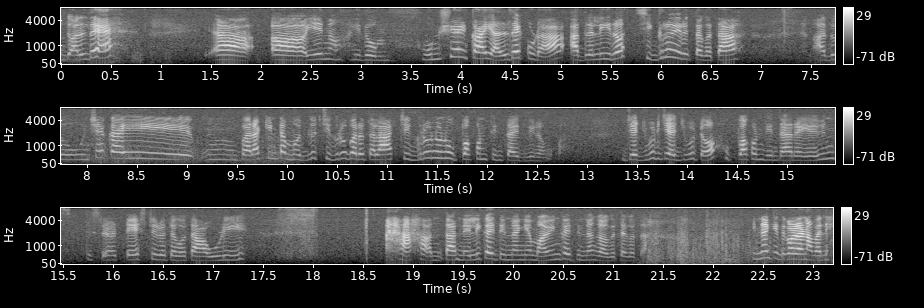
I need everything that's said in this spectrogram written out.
ಇದು ಅಲ್ಲದೆ ಏನು, ಇದು ಹುಣಸೆಕಾಯಿ ಅಲ್ಲದೆ ಕೂಡ ಅದರಲ್ಲಿ ಇರೋ ಚಿಗ್ರು ಇರುತ್ತೆ ಗೊತ್ತಾ? ಅದು ಹುಣಸೆಕಾಯಿ ಬರೋಕ್ಕಿಂತ ಮೊದಲು ಚಿಗುರು ಬರುತ್ತಲ್ಲ, ಆ ಚಿಗುರುನು ಉಪ್ಪಾಕೊಂಡು ತಿಂತಾ ಇದ್ವಿ ನಾವು. ಜಜ್ಬಿಟ್ಟು ಜಜ್ಬಿಟ್ಟು ಉಪ್ಪಾಕೊಂಡು ತಿಂತಾರೆ. ಏನು ಟೇಸ್ಟ್ ಇರುತ್ತೆ ಗೊತ್ತಾ? ಆ ಹುಳಿ. ಅಂತ ನೆಲ್ಲಿಕಾಯಿ ತಿಂದಂಗೆ, ಮಾವಿನಕಾಯಿ ತಿಂದಂಗೆ ಆಗುತ್ತೆ ಗೊತ್ತಾ? ಇನ್ನ ಕಿತ್ಕೊಳ್ಳೋಣ, ಬನ್ನಿ.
